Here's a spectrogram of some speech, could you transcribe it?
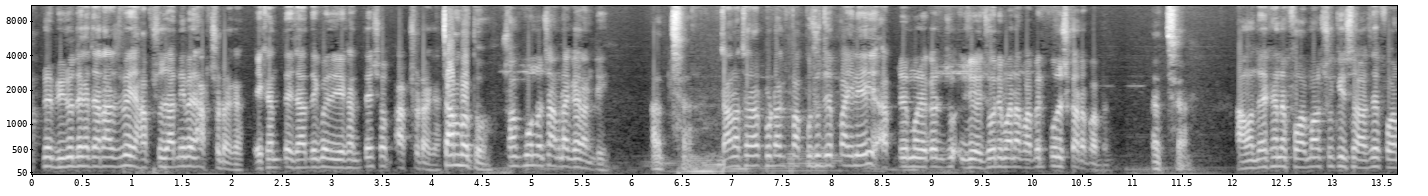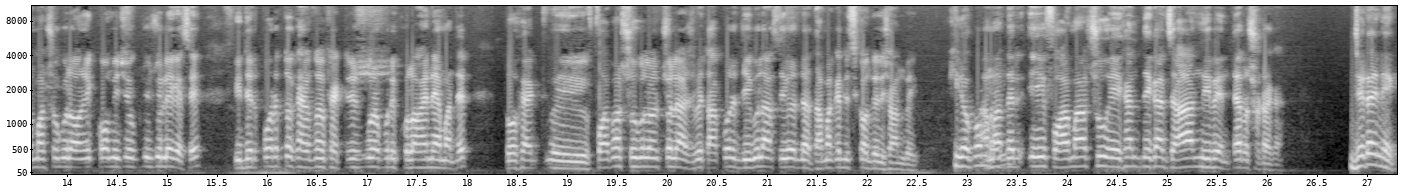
আপনার ভিডিও দেখে যারা আসবে হাফশো যা নেবেন আটশো টাকা। এখান থেকে যা দেখবেন এখান থেকে সব আটশো টাকা। চামড়া তো? সম্পূর্ণ চামড়া গ্যারান্টি আচ্ছা। চামড়া ছাড়া প্রোডাক্ট প্রাপ্য সুযোগ পাইলেই আপনি মনে করেন জরিমানা পাবেন পুরস্কারও পাবেন। আচ্ছা। আমাদের এখানে ফর্মাল শু কিছু আছে ফর্মাল শু গুলো অনেক কমই চলে গেছে। ঈদের পরে তো ফ্যাক্টরি পুরোপুরি খোলা হয়নি আমাদের। তো ফর্মাল শু গুলো চলে আসবে। তারপরে যেগুলো আসবে ধামাকা ডিসকাউন্ট দিয়ে শান ভাই। কীরকম আমাদের এই ফর্মাল শু এখান থেকে যা নিবেন তেরোশো টাকা। যেটাই নেক।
